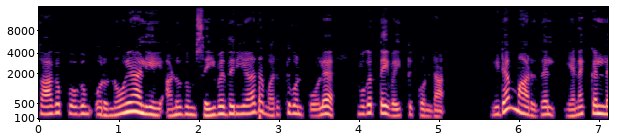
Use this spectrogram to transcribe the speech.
சாகப் போகும் ஒரு நோயாளியை அணுகும் செய்வதறியாத மருத்துவன் போல முகத்தை வைத்துக் கொண்டான். இடம் மாறுதல் எனக்கல்ல.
